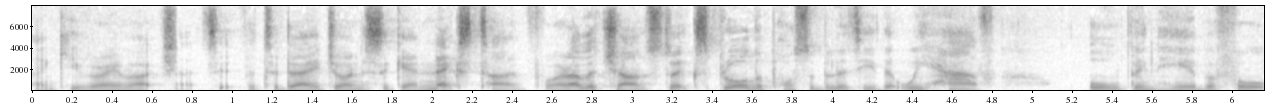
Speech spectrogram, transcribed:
Thank you very much. That's it for today. Join us again next time for another chance to explore the possibility that we have all been here before.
